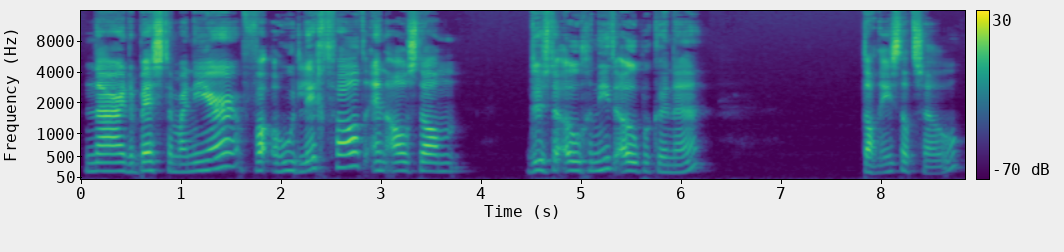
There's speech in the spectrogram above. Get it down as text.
naar de beste manier, hoe het licht valt. En als dan dus de ogen niet open kunnen, dan is dat zo.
